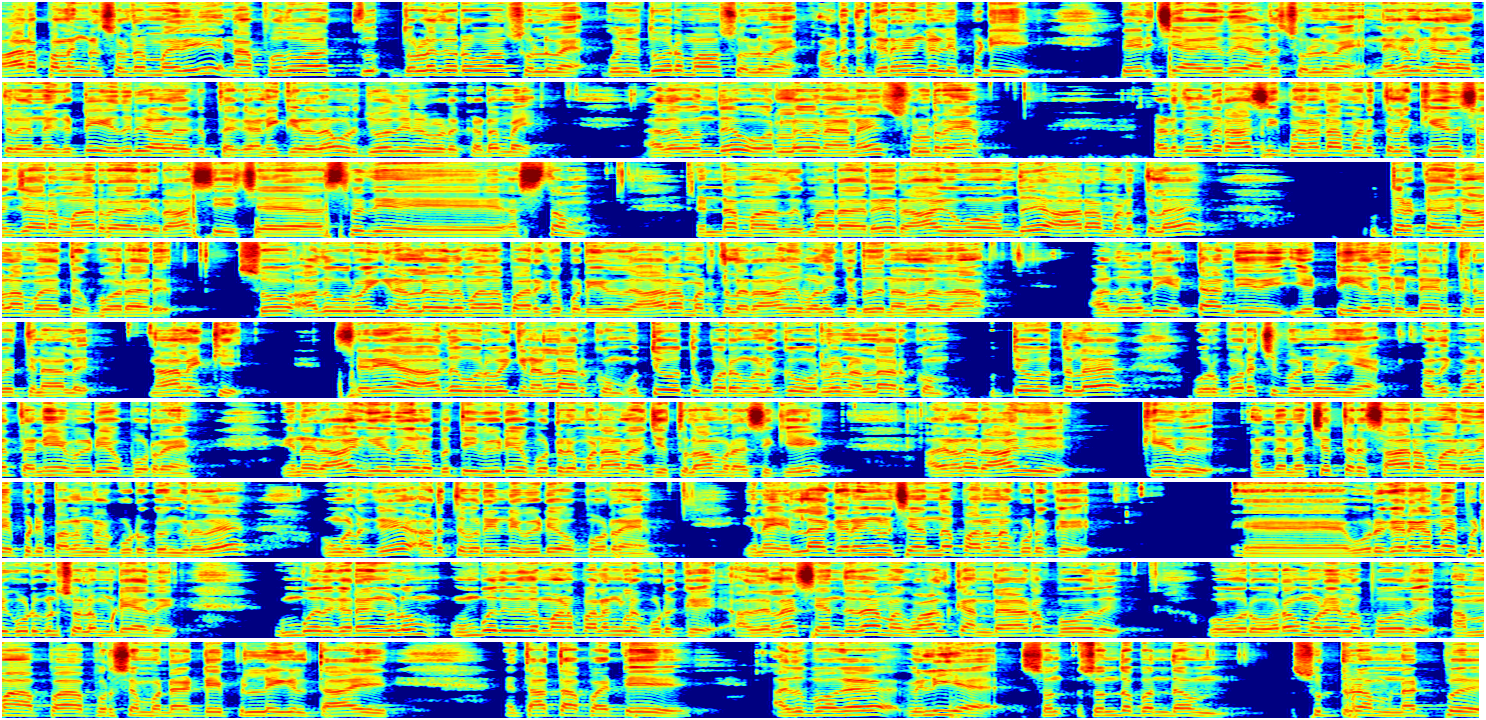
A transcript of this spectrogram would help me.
வாரப்பழங்கள் சொல்கிற மாதிரி நான் பொதுவாக து தொலைதூரமாக சொல்லுவேன். கொஞ்சம் தூரமாகவும் சொல்லுவேன். அடுத்த கிரகங்கள் எப்படி பயிற்சி ஆகுது அதை சொல்லுவேன். நிகழ்காலத்தில் நின்றுக்கிட்டு எதிர்காலத்தை கணிக்கிறது தான் ஒரு ஜோதிடரோட கடமை. அதை வந்து ஓரளவு நான் சொல்கிறேன் அடுத்து வந்து ராசிக்கு பன்னெண்டாம் இடத்துல கேது சஞ்சாரம் மாறுறாரு. ராசி ச அஸ்வதி அஸ்தம் ரெண்டாம் மாதத்துக்கு மாறாரு. ராகுவும் வந்து ஆறாம் இடத்துல உத்தரட்டாதி நாலாம் பாகத்துக்கு போகிறாரு ஸோ அது ஒரு வரைக்கும் நல்ல விதமாக தான் பார்க்கப்படுகிறது. ஆறாம் இடத்துல ராகு வளர்க்குறது நல்லதான் அது வந்து எட்டாம் தேதி எட்டு ஏழு ரெண்டாயிரத்தி இருபத்தி நாலு நாளைக்கு. சரியா? அது ஒரு வைக்கு நல்லாயிருக்கும் உத்தியோகத்துக்கு போகிறவங்களுக்கு ஓரளவு நல்லாயிருக்கும் உத்தியோகத்தில் ஒரு புரட்சி பண்ணுவீங்க. அதுக்கு வேணால் தனியாக வீடியோ போடுறேன். ஏன்னா ராகு கேதுகளை பற்றி வீடியோ போட்டு ரொம்ப நாள் ஆச்சு துலாம் ராசிக்கு. அதனால் ராகு கேது அந்த நட்சத்திர சாரம் மாறுது எப்படி பலன்கள் கொடுக்குங்கிறத உங்களுக்கு அடுத்து வருகின்ற வீடியோ போடுறேன். ஏன்னா எல்லா கிரகங்களும் சேர்ந்தால் பலனை கொடுக்கு. ஒரு கிரகம் தான் இப்படி கொடுக்குன்னு சொல்ல முடியாது. ஒம்பது கிரகங்களும் ஒம்பது விதமான பலன்களை கொடுக்கு. அதெல்லாம் சேர்ந்து தான் நமக்கு வாழ்க்கை அன்றாடம் போகுது. ஒவ்வொரு உறவு முறையில் போகுது. அம்மா அப்பா புருஷன் பொண்டாட்டி பிள்ளைகள் தாய் தாத்தா பாட்டி அதுபோக வெளியே சொந்த பந்தம் சுற்றம் நட்பு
